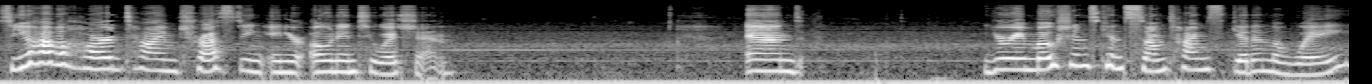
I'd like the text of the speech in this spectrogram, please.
So you have a hard time trusting in your own intuition. And your emotions can sometimes get in the way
